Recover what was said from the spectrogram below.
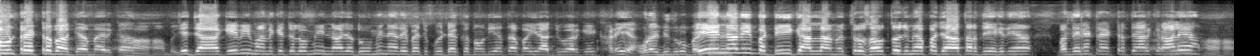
ਹੁਣ ਟਰੈਕਟਰ ਵਗ ਗਿਆ ਅਮਰੀਕਾ। ਹਾਂ ਹਾਂ ਬਾਈ। ਜੇ ਜਾ ਕੇ ਵੀ ਮੰਨ ਕੇ ਚਲੋ ਮਹੀਨਾ ਜਾਂ 2 ਮਹੀਨਿਆਂ ਦੇ ਵਿੱਚ ਕੋਈ ਦਿੱਕਤ ਆਉਂਦੀ ਹੈ ਤਾਂ ਬਾਈ ਰਾਜੂ ਵਰਗੇ ਖੜੇ ਆ। ਹੁਣ ਐਡੀ ਦੂਰੋਂ ਇਹ ਬੈਠੇ ਇਹਨਾਂ ਦੀ ਵੱਡੀ ਗੱਲ ਆ ਮਿੱਤਰੋ ਸਭ ਤੋਂ ਜਿਵੇਂ ਆਪਾਂ ਜ਼ਿਆਦਾਤਰ ਦੇਖਦੇ ਆ ਬੰਦੇ ਨੇ ਟਰੈਕਟਰ ਤਿਆਰ ਕਰਾ ਲਿਆ। ਹਾਂ ਹਾਂ।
